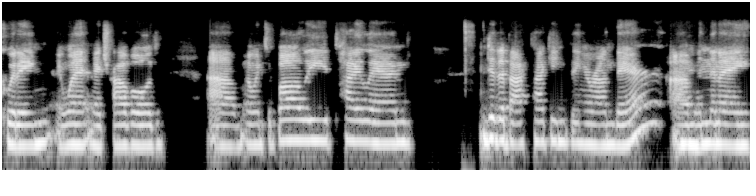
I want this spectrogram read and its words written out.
quitting. I went and I traveled. Um, I went to Bali, Thailand, did the backpacking thing around there. Um, and then I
